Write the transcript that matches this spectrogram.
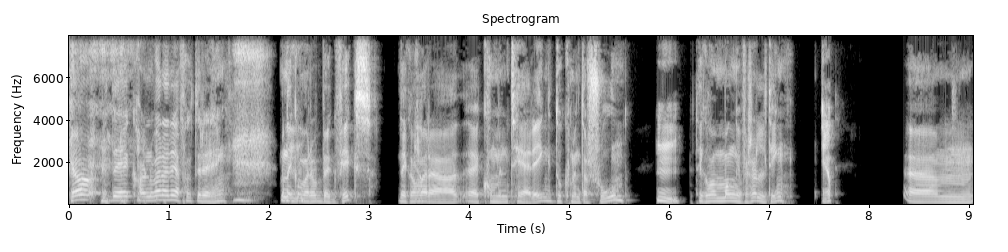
Ja, det kan være refakturering, men det kan være bugfix. Det kan Ja. være eh, kommentering, dokumentasjon. Mm. Det kan være mange forskjellige ting. Ja. Um,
